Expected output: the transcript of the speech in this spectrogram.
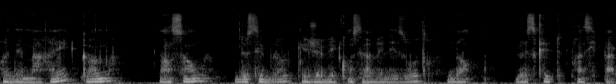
redémarrer comme l'ensemble de ces blocs et je vais conserver les autres dans le script principal.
